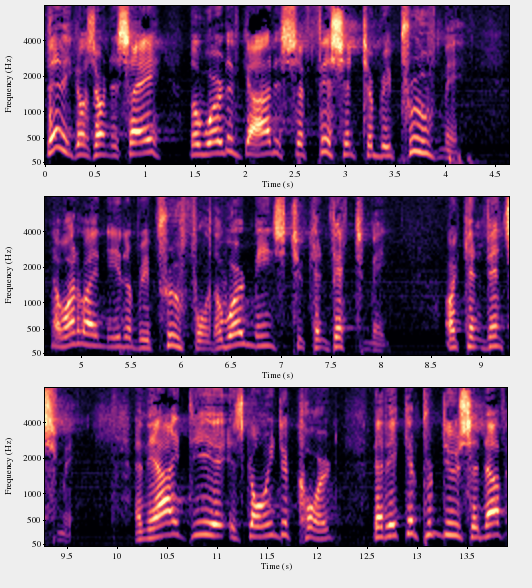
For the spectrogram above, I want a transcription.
Then he goes on to say, The Word of God is sufficient to reprove me. Now, what do I need a reproof for? The word means to convict me or convince me. And the idea is going to court that it can produce enough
